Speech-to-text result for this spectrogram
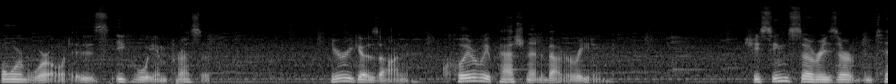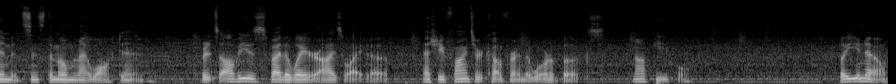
foreign world is equally impressive. Yuri goes on, clearly passionate about her reading. She seems so reserved and timid since the moment I walked in, but it's obvious by the way her eyes light up that she finds her comfort in the world of books, not people. But you know,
